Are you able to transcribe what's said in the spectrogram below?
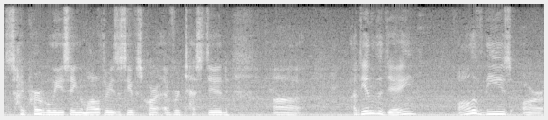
hyperbole, saying the Model 3 is the safest car ever tested. Uh, at the end of the day, all of these are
